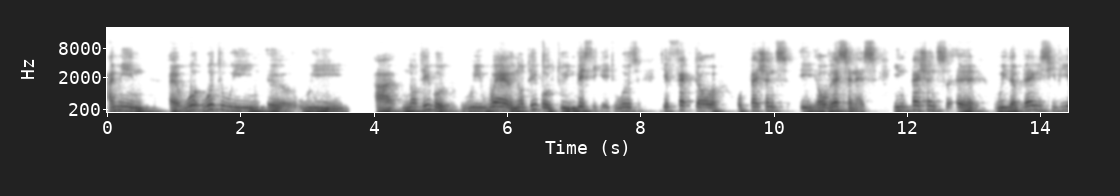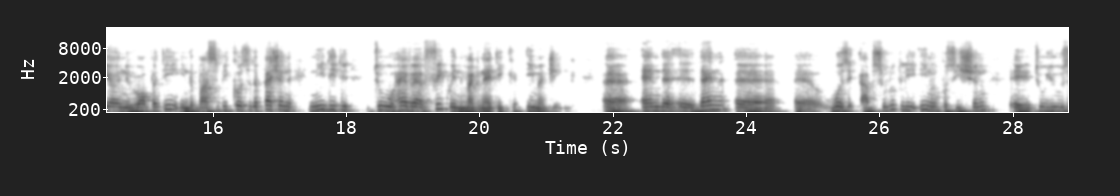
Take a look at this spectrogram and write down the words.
I mean, what, what we, we are not able, we were not able to investigate was the effect of, of patients of SNS in patients uh, with a very severe neuropathy in the past because the patient needed to have a frequent magnetic imaging. Uh, and uh, then was absolutely in opposition to use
